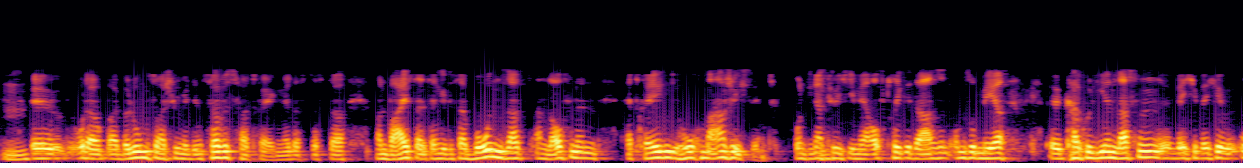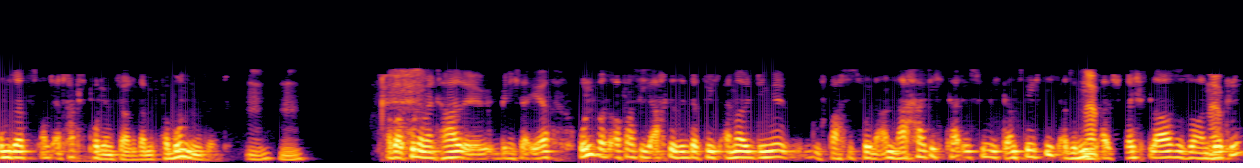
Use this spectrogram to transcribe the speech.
Mhm. Äh, oder bei Balloon zum Beispiel mit den Serviceverträgen, ne, dass, dass da man weiß, da ist ein gewisser Bodensatz an laufenden Erträgen, die hochmargig sind. Und die natürlich, je mehr Aufträge da sind, umso mehr äh, kalkulieren lassen, welche, welche Umsatz- und Ertragspotenziale damit verbunden sind. Mhm. Aber fundamental äh, bin ich da eher. Und was, auf was ich achte, sind natürlich einmal Dinge, du sprachst es vorhin an, Nachhaltigkeit ist für mich ganz wichtig. Also nicht ja. als Sprechblase, sondern ja. wirklich.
